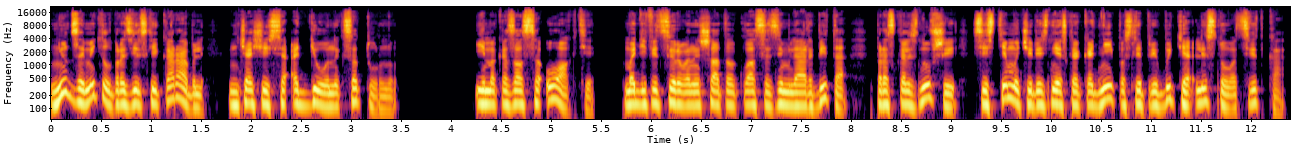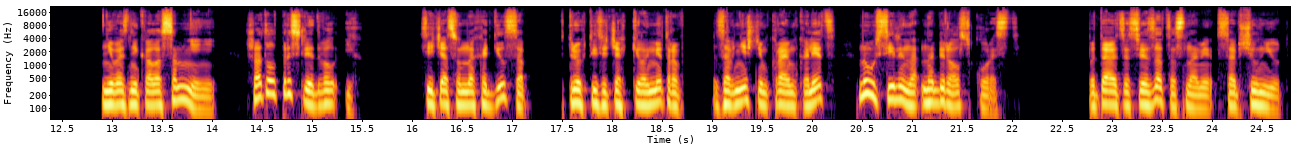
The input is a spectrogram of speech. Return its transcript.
Ньют заметил бразильский корабль, мчащийся от Дионы к Сатурну. Им оказался Уакти, Модифицированный шаттл класса Земля-орбита, проскользнувший систему через несколько дней после прибытия лесного цветка. Не возникало сомнений, шаттл преследовал их. Сейчас он находился в трех тысячах километров за внешним краем колец, но усиленно набирал скорость. «Пытаются связаться с нами», — сообщил Ньют.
